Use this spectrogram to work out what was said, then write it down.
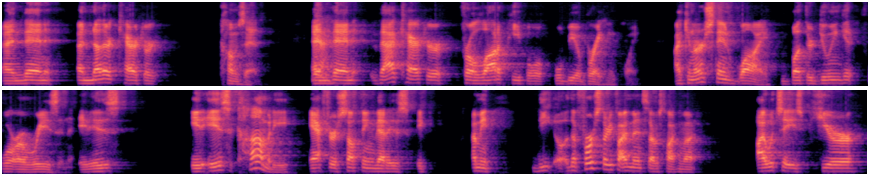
and then another character comes in, and Yeah. then that character for a lot of people will be a breaking point. I can understand why, but they're doing it for a reason. It is it is comedy after something that is I mean the the first 35 minutes that I was talking about I would say is pure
